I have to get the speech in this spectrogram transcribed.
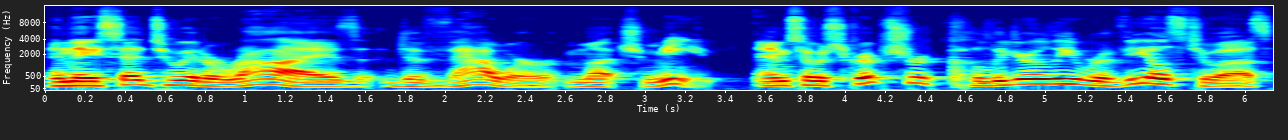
And they said to it, Arise, devour much meat. And so scripture clearly reveals to us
